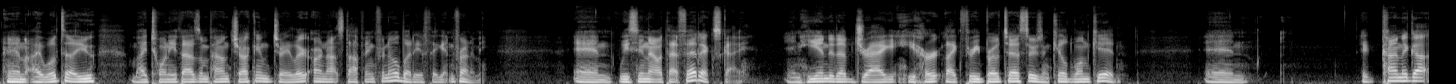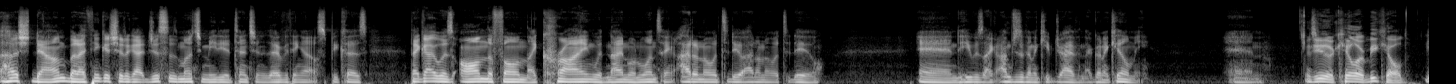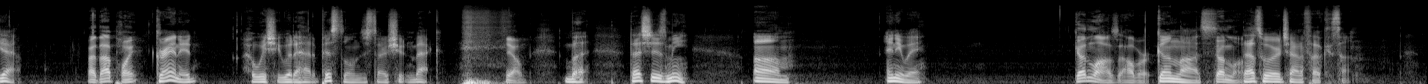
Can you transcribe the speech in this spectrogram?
And I will tell you, my 20,000 pound truck and trailer are not stopping for nobody if they get in front of me. And we seen that with that FedEx guy. And he ended up dragging, he hurt like three protesters and killed one kid. And it kind of got hushed down, but I think it should have got just as much media attention as everything else because that guy was on the phone, like crying with 911 saying, I don't know what to do. I don't know what to do. And he was like, I'm just going to keep driving. They're going to kill me. And It's either kill or be killed. yeah, At that point, granted, I wish he would have had a pistol and just started shooting back. yeah. But that's just me. Um. Anyway, Gun laws, Albert. gun laws. Gun laws. That's what we're trying to focus on,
